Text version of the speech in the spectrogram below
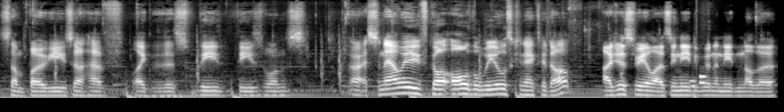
some bogies. I have like this these these ones. All right, so now we've got all the wheels connected up. I just realized we need we're gonna need another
